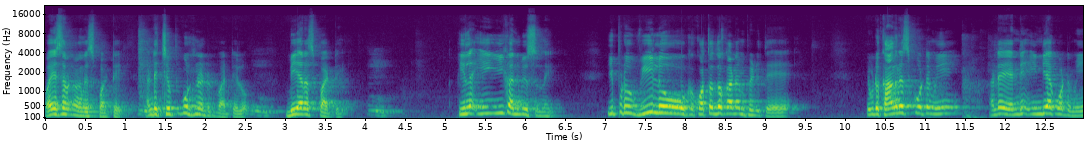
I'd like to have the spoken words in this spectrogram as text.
వైఎస్ఆర్ కాంగ్రెస్ పార్టీ అంటే చెప్పుకుంటున్నటువంటి పార్టీలు బీఆర్ఎస్ పార్టీ. ఇలా ఈ ఈ కనిపిస్తున్నాయి. ఇప్పుడు వీళ్ళు ఒక కొత్త దుకాణం పెడితే ఇప్పుడు కాంగ్రెస్ కూటమి అంటే ఇండి ఇండియా కూటమి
